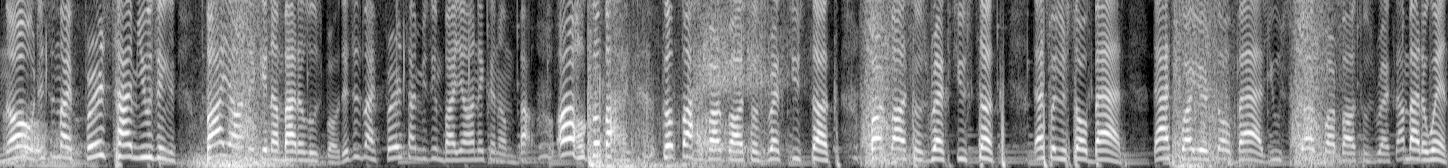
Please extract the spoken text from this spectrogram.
No, this is my first time using Bionic and I'm about to lose, bro. This is my first time using Bionic and I'm about... Oh, goodbye. Goodbye, Barbatos Rex. You suck. Barbatos Rex, you suck. That's why you're so bad. That's why you're so bad. You suck, Barbatos Rex. I'm about to win.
